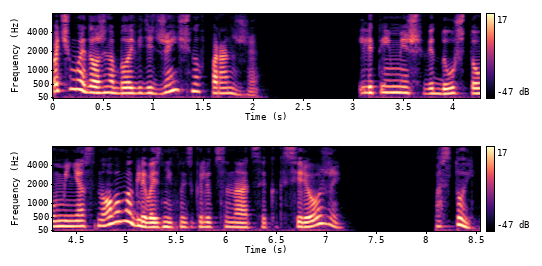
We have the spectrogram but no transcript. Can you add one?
Почему я должна была видеть женщину в паранже?» Или ты имеешь в виду, что у меня снова могли возникнуть галлюцинации, как с Сережей? Постой,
